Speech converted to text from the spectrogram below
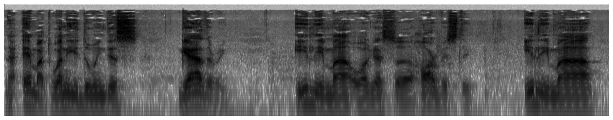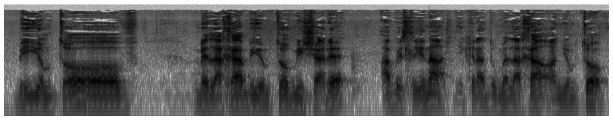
Now, Emat, when are you doing this gathering? Ilima, or I guess uh, harvesting. Ilima biyum tov, melacha biyum tov mishareh. Obviously not. You cannot do melacha on yom tov.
